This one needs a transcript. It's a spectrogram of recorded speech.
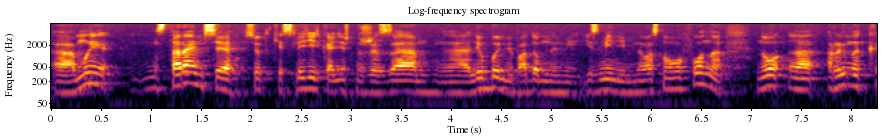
Э, мы стараемся все-таки следить, конечно же, за э, любыми подобными изменениями новостного фона, но рынок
